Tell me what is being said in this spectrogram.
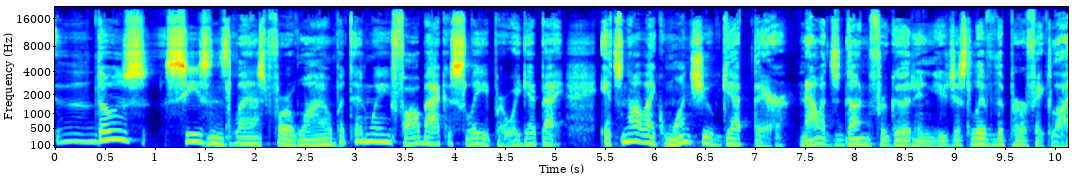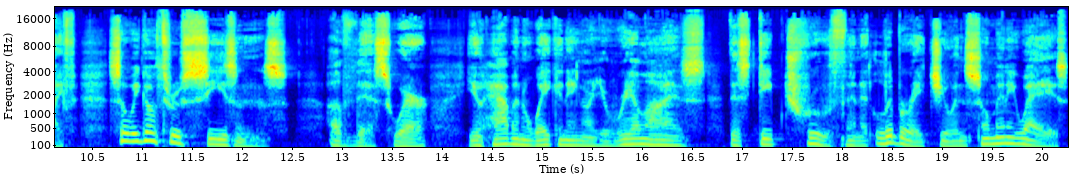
those seasons last for a while, but then we fall back asleep or we get back. It's not like once you get there, now it's done for good and you just live the perfect life. So we go through seasons of this where you have an awakening or you realize this deep truth and it liberates you in so many ways.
